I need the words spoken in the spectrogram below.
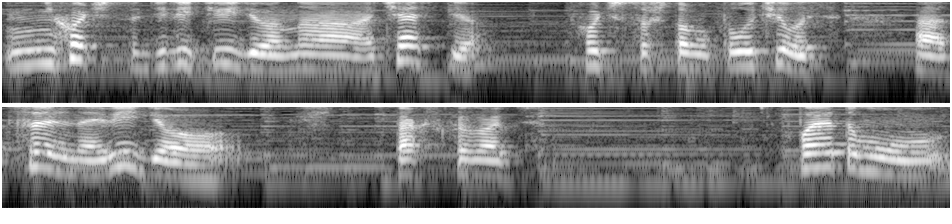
Не хочется делить видео на части. Хочется, чтобы получилось э, цельное видео, так сказать. Поэтому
